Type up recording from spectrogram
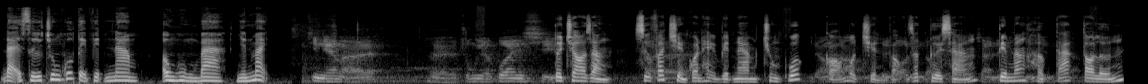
Đại sứ Trung Quốc tại Việt Nam, ông Hùng Ba nhấn mạnh. Tôi cho rằng sự phát triển quan hệ Việt Nam Trung Quốc có một triển vọng rất tươi sáng, tiềm năng hợp tác to lớn,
